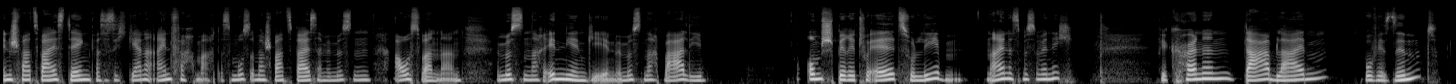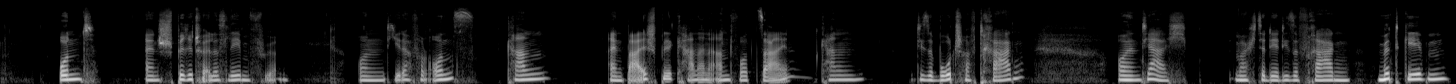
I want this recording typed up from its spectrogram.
in Schwarz-Weiß denkt, was es sich gerne einfach macht. Es muss immer Schwarz-Weiß sein. Wir müssen auswandern. Wir müssen nach Indien gehen. Wir müssen nach Bali, um spirituell zu leben. Nein, das müssen wir nicht. Wir können da bleiben, wo wir sind und ein spirituelles Leben führen. Und jeder von uns kann ein Beispiel, kann eine Antwort sein, kann diese Botschaft tragen. Und ja, ich möchte dir diese Fragen mitgeben.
